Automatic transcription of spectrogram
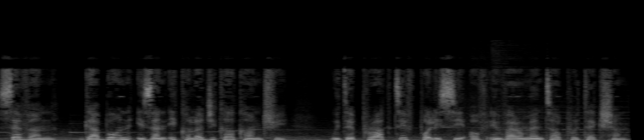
7. Gabon is an ecological country, with a proactive policy of environmental protection.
